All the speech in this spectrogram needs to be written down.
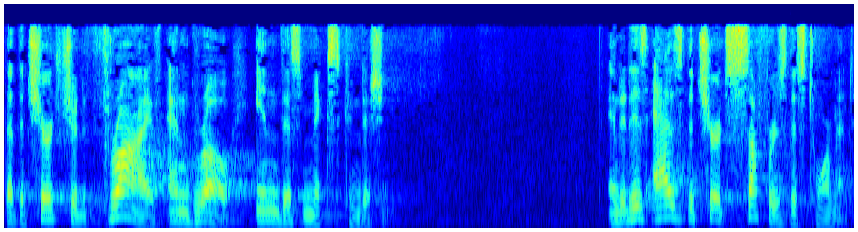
that the church should thrive and grow in this mixed condition. And it is as the church suffers this torment,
